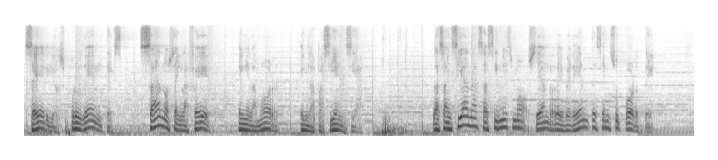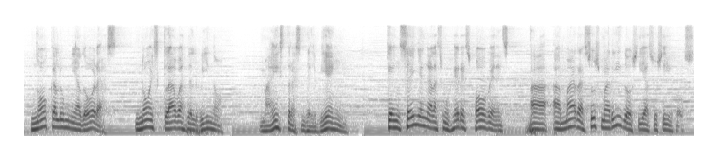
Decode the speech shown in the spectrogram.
serios, prudentes, sanos en la fe, en el amor, en la paciencia. Las ancianas asimismo sean reverentes en su porte, no calumniadoras, no esclavas del vino, maestras del bien, que enseñen a las mujeres jóvenes a amar a sus maridos y a sus hijos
